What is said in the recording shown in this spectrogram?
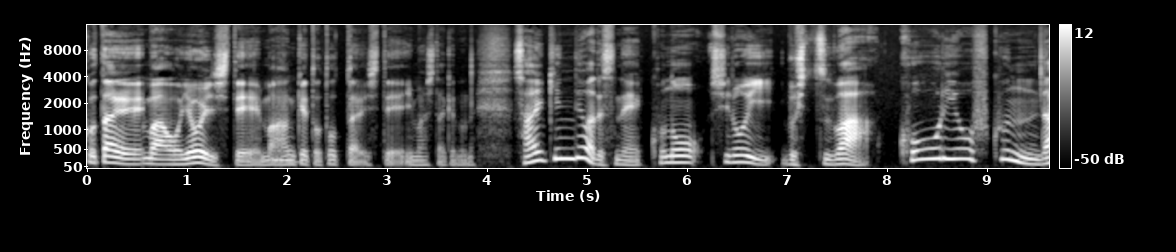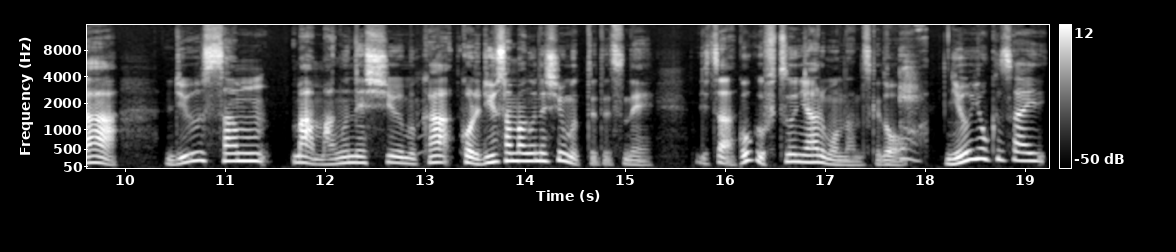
答え、まあ、を用意して、まあ、アンケートを取ったりしていましたけどね。最近ではですねこの白い物質は氷を含んだ硫酸、まあ、マグネシウムかこれ硫酸マグネシウムってですね実はごく普通にあるもんなんですけどええ。入浴剤はい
